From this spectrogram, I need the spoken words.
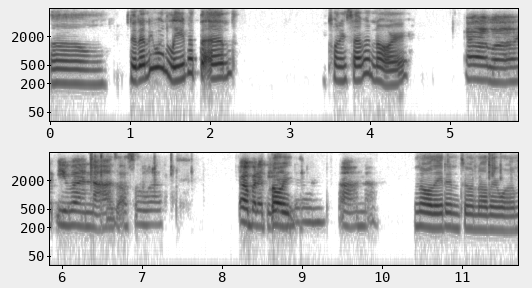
Um, did anyone leave at the end? 27? No, right? Oh well, Eva and Nas also left. Oh, but at the Oh, end, end. Oh no. No, they didn't do another one.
